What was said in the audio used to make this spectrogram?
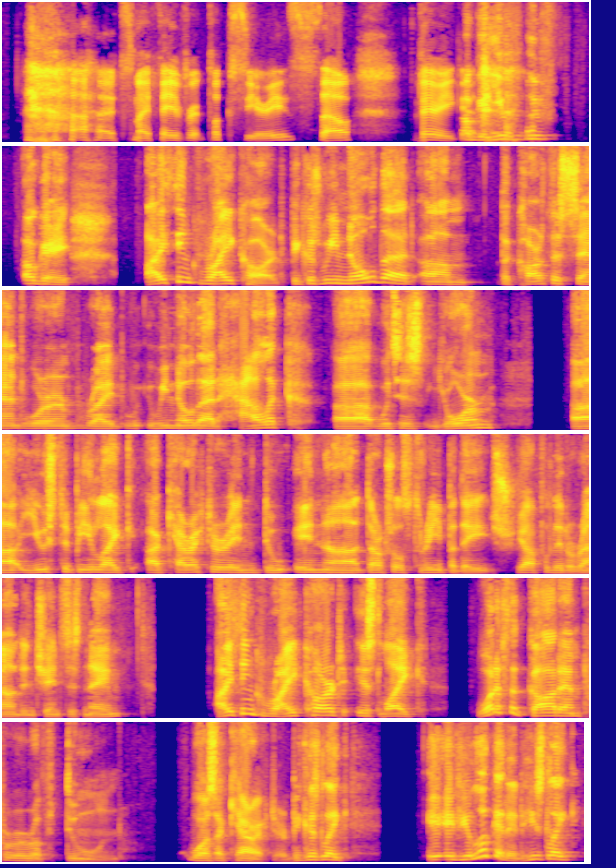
it's my favorite book series, so very good. Okay, you've you've okay. I think Rykard because we know that um the Carthus sandworm, right? We, know that Halleck, uh, which is Yhorm, uh, used to be like a character in Du- in uh, Dark Souls three, but they shuffled it around and changed his name. I think Rykard is like, what if the God Emperor of Dune was a character? Because like, if you look at it, he's like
